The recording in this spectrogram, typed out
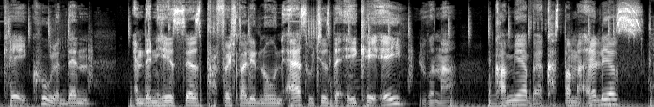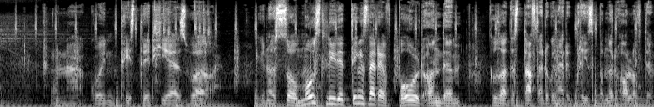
Okay cool and then and then here it says professionally known as which is the aka you're gonna come here by customer alias. I'm gonna go and paste it here as well. You know so mostly the things that have bold on them those are the stuff that are gonna replace but not all of them.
